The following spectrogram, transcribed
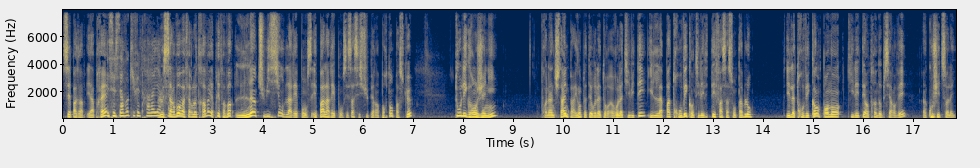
c'est pas grave. Et après. Et c'est le cerveau qui fait le travail Le cerveau va faire le travail, après, il faut avoir l'intuition de la réponse et pas la réponse. Et ça, c'est super important parce que tous les grands génies, Prenez Einstein, par exemple, la théorie de la relativité, il ne l'a pas trouvé quand il était face à son tableau. Il l'a trouvé quand? Pendant qu'il était en train d'observer un coucher de soleil.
